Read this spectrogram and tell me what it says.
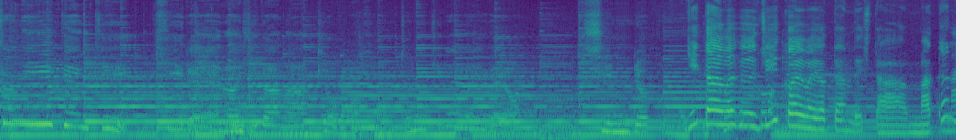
当にいい天気綺麗な日だな。今日は本当に綺麗な日だよ。新緑も。ギターは藤井声はよたんでした。またね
